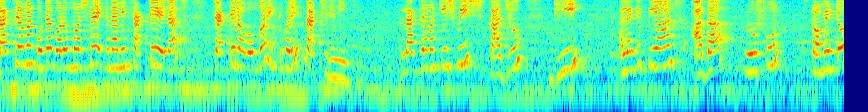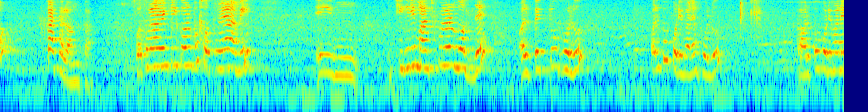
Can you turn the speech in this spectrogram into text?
লাগছে আমার গোটা গরম মশলা, এখানে আমি চারটে এলাচ, চারটে লবঙ্গ আর একটুখানি দারচিনি নিয়েছি। লাগছে আমার কিশমিশ, কাজু, ঘি, আর লাগছে পেঁয়াজ, আদা, রসুন, টমেটো, কাঁচা লঙ্কা। প্রথমে আমি কি করব? প্রথমে আমি এই চিংড়ি মাছগুলোর মধ্যে অল্প একটু হলুদ, অল্প পরিমাণে হলুদ, অল্প পরিমাণে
